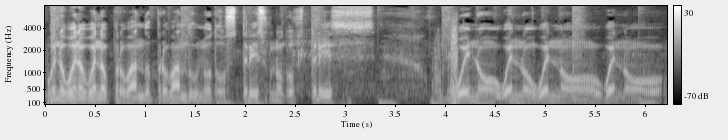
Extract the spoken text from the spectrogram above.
Bueno, bueno, bueno, probando, probando. 1, 2, 3, 1, 2, 3. Bueno, bueno, bueno, bueno.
